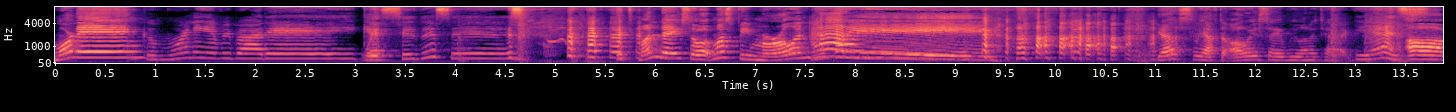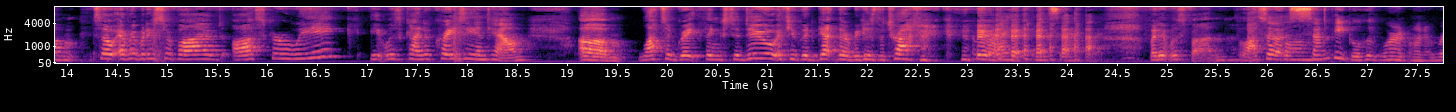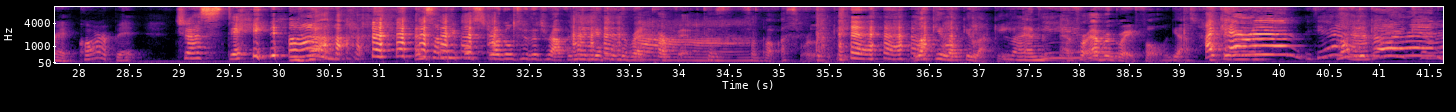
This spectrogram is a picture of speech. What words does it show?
Good morning. Good morning, everybody. Guess who this is? It's Monday, so it must be Merle and Patti. yes, we have to always say we want to tag. yes. Um, so everybody survived Oscar week. It was kind of crazy in town. Um, lots of great things to do if you could get there because the traffic. Right, exactly. but it was fun. Lots so of fun. some people who weren't on a red carpet just stayed home. and some people struggle through the traffic to get to the red carpet because some of us were lucky. Lucky, lucky, lucky, Lucky and forever grateful. Yes. Hi, Karen. Yeah. Love you, hi,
